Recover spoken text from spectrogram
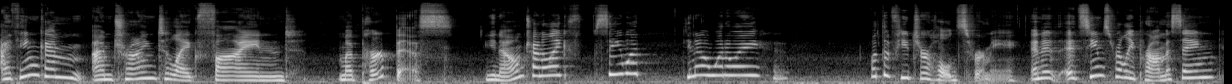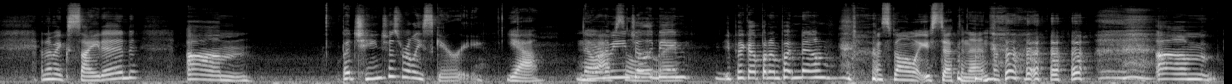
I think I'm I'm trying to like find my purpose. You know, I'm trying to like see what you know. What do I? What the future holds for me, and it it seems really promising, and I'm excited. Um, but change is really scary. Yeah. No, You know what I mean, absolutely. Jelly Bean? You pick up what I'm putting down. I'm smelling what you're stepping in. um,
